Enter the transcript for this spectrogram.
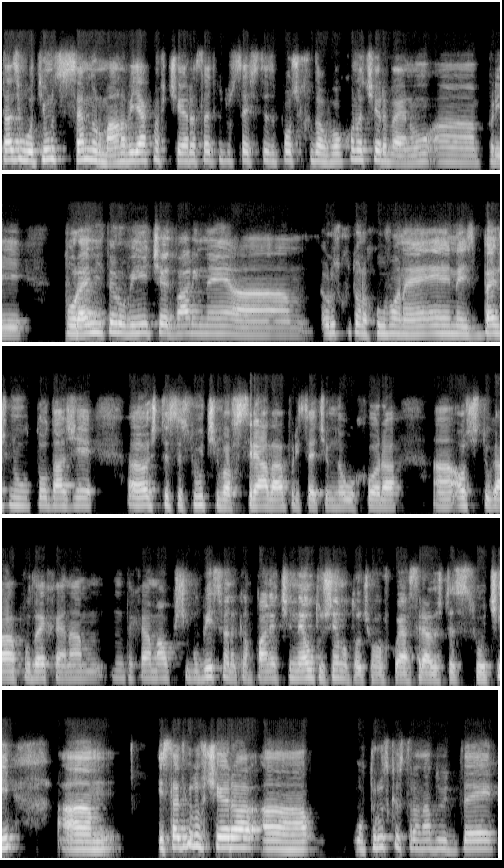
тази волатилност е съвсем нормална. Видяхме вчера, след като сесите започнаха дълбоко на червено, а, при поредните новини, че едва ли не а, руското нахуване е неизбежно, то даже а, ще се случи в сряда, присече много хора. А, още тогава подеха една така малко шигубийствена кампания, че не е уточнено точно в коя сряда ще се случи. А, и след като вчера а, от руска страна дойде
